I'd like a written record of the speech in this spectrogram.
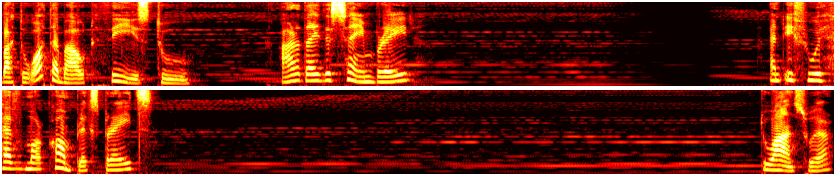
But what about these two? Are they the same braid? And if we have more complex braids? To answer,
